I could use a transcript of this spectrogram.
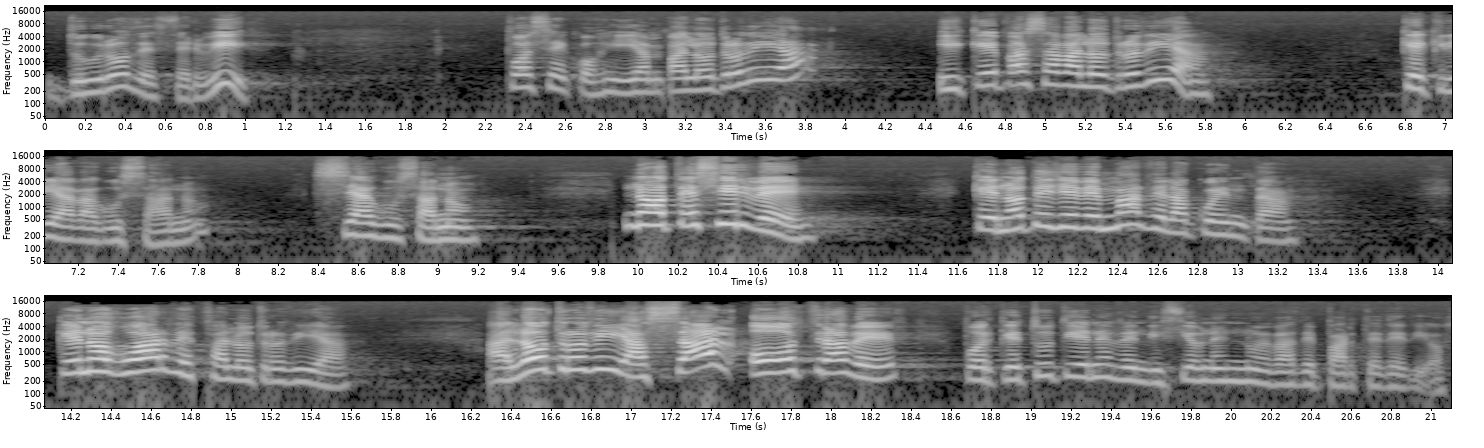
Duros de servir. Pues se cogían para el otro día. ¿Y qué pasaba el otro día? Que criaba gusano se agusanó. No te sirve, que no te lleves más de la cuenta, que no guardes para el otro día. Al otro día sal otra vez porque tú tienes bendiciones nuevas de parte de Dios.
